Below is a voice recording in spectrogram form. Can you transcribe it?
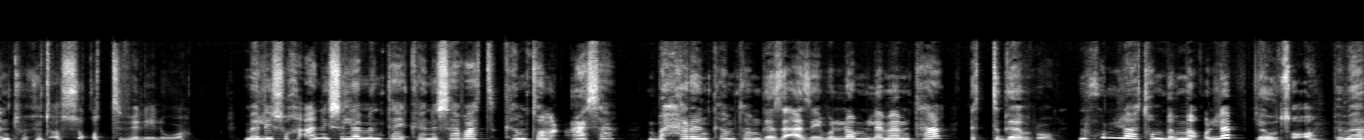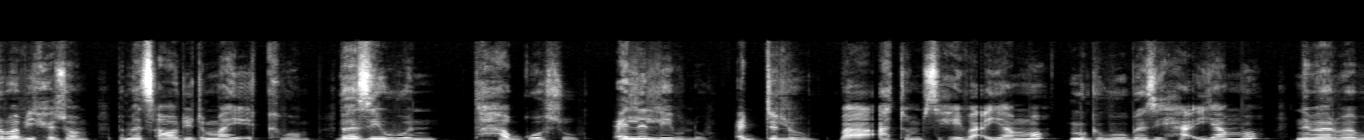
እንትውሕጦ ሱቕ እትብል ኢልዎ። መሊሱ ከኣኒ ስለምንታይከ ንሰባት ከምቶም ዓሳ ባሕርን ከምቶም ገዛእ ዘይብሎም ለመምታ እትገብሮ? ንዅላቶም ብመቝለብ የውጽኦም፣ ብመርበብ ይሕዞም፣ ብመጻወዲ ድማ ይእክቦም። በዚ እውን ተሓጎሱ ዕልል ይብሉ ዕድሉ ብኣኣቶም ስሒባ እያ እሞ ምግቡ በዚሓ እያ እሞ ንመርበቡ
